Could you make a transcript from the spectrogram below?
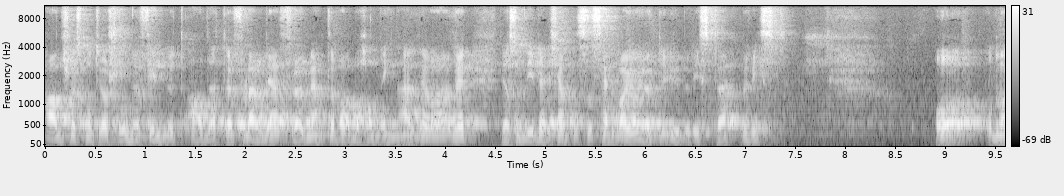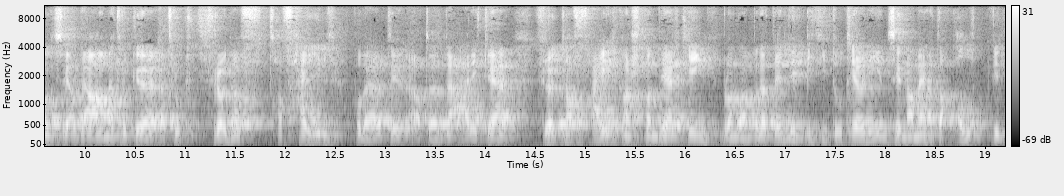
ha en slags motivasjon i å finne ut av dette. For det er jo det Freud mente var behandlingen her. Det, var, eller, det å bli bedre kjent med seg selv var jo å gjøre det ubevisste bevisst. Og, og man kan si at ja, men jeg tror ikke, jeg tror Freud tar feil på det. at det er ikke, Freud tar feil kanskje på en del ting, bl.a. på dette libido-teorien sin. Han mener at alt vi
